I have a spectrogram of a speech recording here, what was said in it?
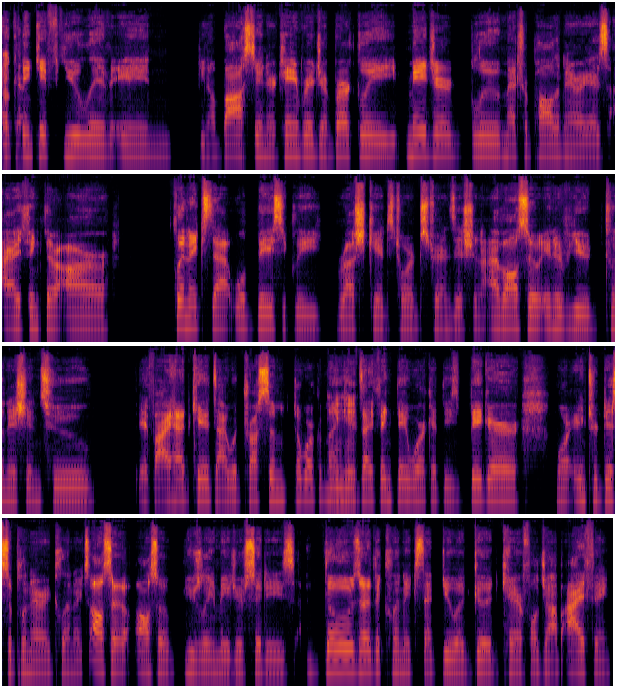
okay. I think if you live in you know Boston or Cambridge or Berkeley, major blue metropolitan areas, I think there are clinics that will basically rush kids towards transition. I've also interviewed clinicians who if I had kids, I would trust them to work with my mm-hmm. kids. I think they work at these bigger, more interdisciplinary clinics. Also, also usually in major cities. Those are the clinics that do a good, careful job. I think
